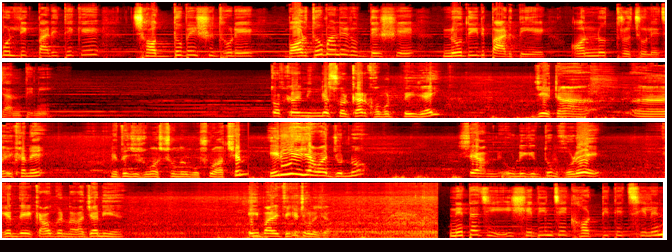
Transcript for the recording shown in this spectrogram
মল্লিক বাড়ি থেকে ছদ্মবেশ ধরে বর্ধমানের উদ্দেশ্যে নদীর পার দিয়ে অন্যত্র চলে যান তিনি। তৎকালীন ইংরেজ সরকার খবর পেয়ে যায় যে এটা এখানে নেতাজি সুভাষচন্দ্র বসু আছেন। এড়িয়ে যাওয়ার জন্য সে উনি কিন্তু ভোরে এখান থেকে কাউকে না জানিয়ে এই বাড়ি থেকে চলে যান। নেতাজি সেদিন যে ঘরটিতে ছিলেন,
